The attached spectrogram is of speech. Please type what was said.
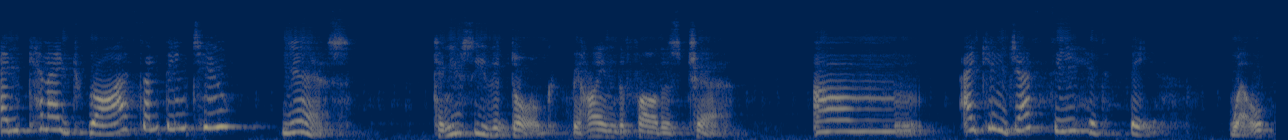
And can I draw something too? Yes. Can you see the dog behind the father's chair? Um, I can just see his face. Well,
